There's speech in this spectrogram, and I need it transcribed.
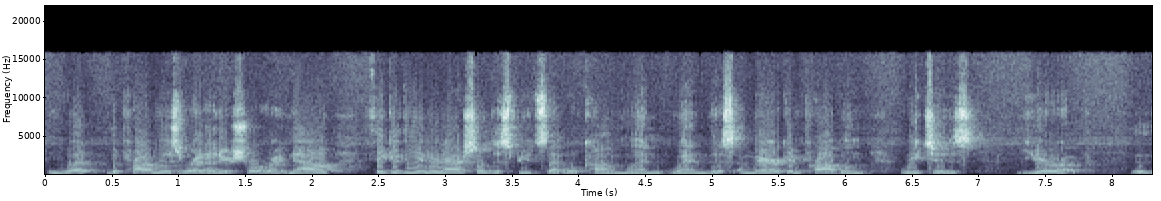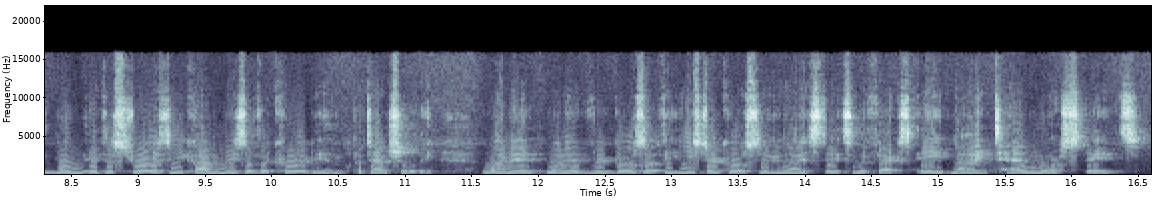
what the problem is right on your shore right now, think of the international disputes that will come when when this American problem reaches Europe when it destroys the economies of the Caribbean potentially, when it when it goes up the eastern coast of the United States and affects eight, nine, ten more states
